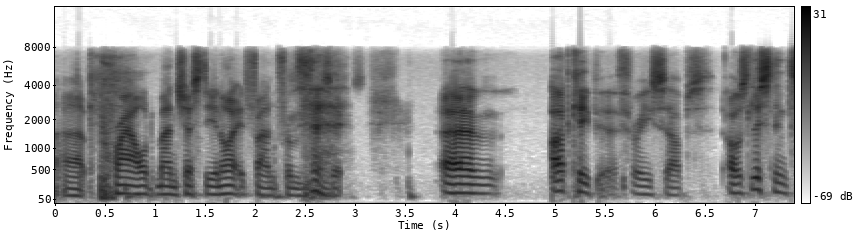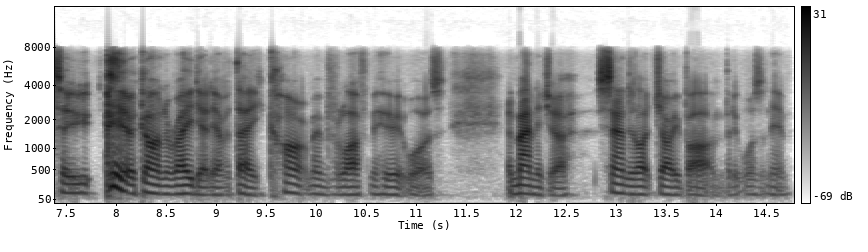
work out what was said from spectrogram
uh, proud Manchester United fan from Essex? Um, I'd keep it at three subs. I was listening to a guy on the radio the other day. Can't remember for the life of me who it was. A manager sounded like Joey Barton, but it wasn't him.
